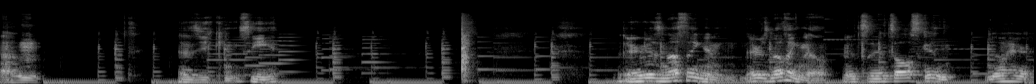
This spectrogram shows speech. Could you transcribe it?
Um, as you can see, There is nothing and there's nothing now. It's it's all skin, no hair.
